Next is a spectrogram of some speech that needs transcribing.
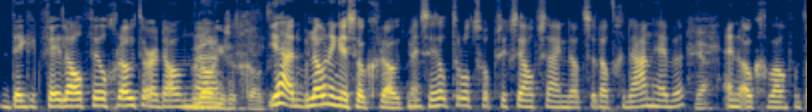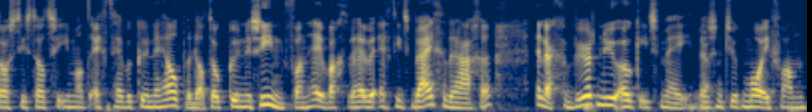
denk ik veelal veel groter dan... De beloning is ook groot. Ja, de beloning is ook groot. Mensen heel trots op zichzelf zijn dat ze dat gedaan hebben. En ook gewoon fantastisch dat ze iemand echt hebben kunnen helpen. Dat ook kunnen zien van, hé, hey, wacht, we hebben echt iets bijgedragen. En daar gebeurt nu ook iets mee. Dat is natuurlijk mooi van,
